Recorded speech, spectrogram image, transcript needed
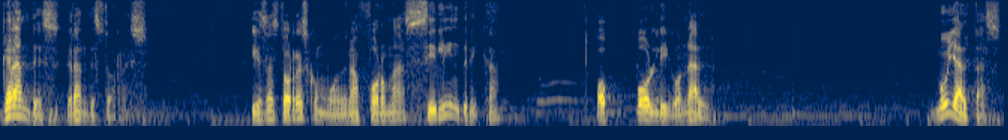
Grandes, grandes torres. Y esas torres como de una forma cilíndrica o poligonal. Muy altas.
